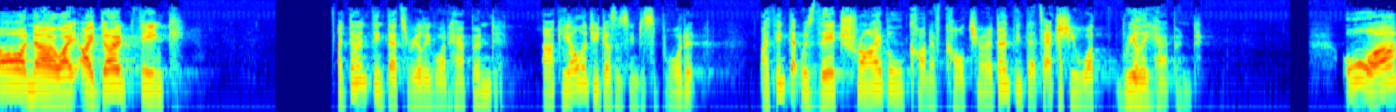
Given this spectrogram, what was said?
oh no, I, I don't think I don't think that's really what happened. Archaeology doesn't seem to support it. I think that was their tribal kind of culture, and I don't think that's actually what really happened. Or,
